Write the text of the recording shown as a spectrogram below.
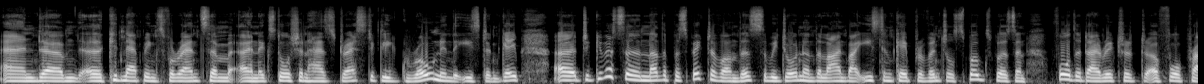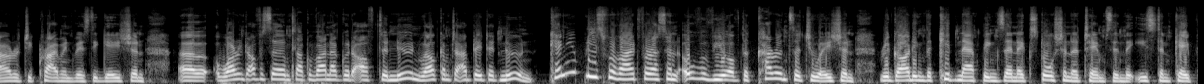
And um, uh, kidnappings for ransom and extortion has drastically grown in the Eastern Cape. Uh, to give us another perspective on this, we joined on the line by Eastern Cape provincial spokesperson for the Directorate uh, for Priority Crime Investigation. investigation. Uh, Warrant Officer Mhlakuvana, good afternoon. Welcome to Update at Noon. Can you please provide for us an overview of the current situation regarding the kidnappings and extortion attempts in the Eastern Cape,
